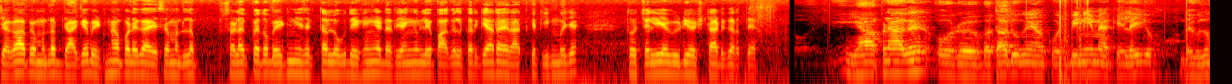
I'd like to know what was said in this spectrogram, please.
जगह पे मतलब जाके बैठना पड़ेगा, ऐसे मतलब सड़क पे तो बैठ नहीं सकता, लोग देखेंगे डर जाएँगे बोले, पागल करके आ रहा है रात के तीन बजे? तो चलिए वीडियो स्टार्ट करते हैं। यहाँ अपने आ गए और बता दूँ कि यहाँ कुछ भी नहीं, मैं अकेला ही हूँ, देख लो,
